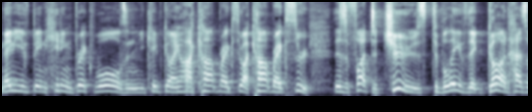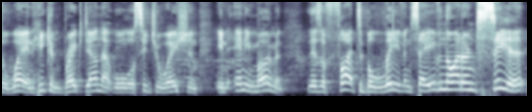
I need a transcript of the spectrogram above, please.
Maybe you've been hitting brick walls and you keep going, oh, I can't break through, I can't break through. There's a fight to choose to believe that God has a way and He can break down that wall or situation in any moment. There's a fight to believe and say, even though I don't see it,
